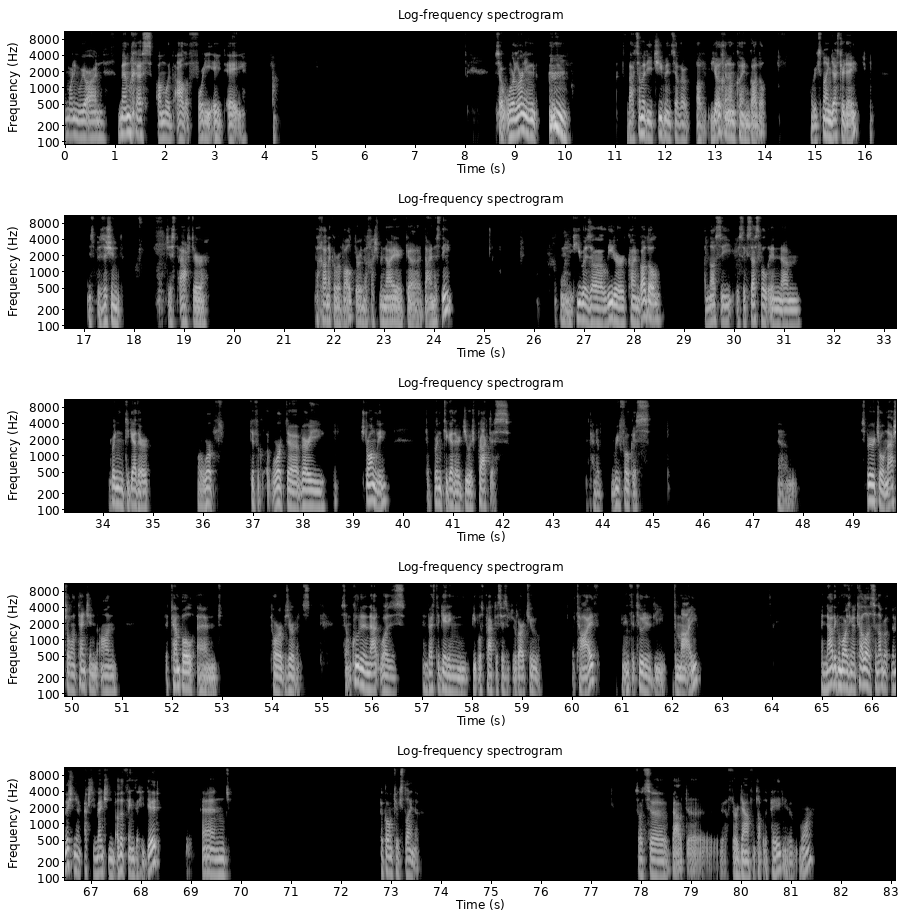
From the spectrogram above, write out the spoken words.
Good morning. We are on Memches Amud Aleph 48a. So we're learning about some of the achievements of, of Yochanan Kohen Gadol. We explained yesterday, is positioned just after the Hanukkah revolt during the Hashmonaic uh, dynasty. And he was a leader, Kohen Gadol, Nasi was successful in um, bringing together or worked difficult worked uh, very strongly to bring together Jewish practice, kind of refocus um, spiritual national attention on the temple and Torah observance. So included in that was investigating people's practices with regard to the tithe and instituted the Demai. And now the Gemara is going to tell us a number. The Mishnah actually mentioned other things that he did, and they're going to explain them. So it's uh, about uh, third down from top of the page, a bit more.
